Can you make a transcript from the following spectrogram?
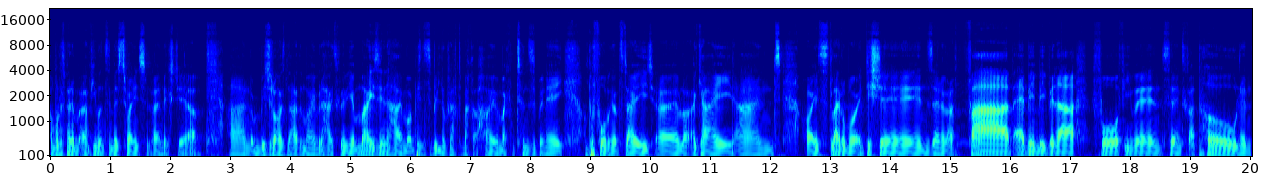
I want to spend a, few months in the Mediterranean next year, and I'm visualizing that at the moment, how it's going to be amazing, how my business will be looked after back at home, I'm making tons of money, I'm performing on stage um, like, again, and I slayed all my and I got a fab Airbnb villa for a few months, and got a pool, and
